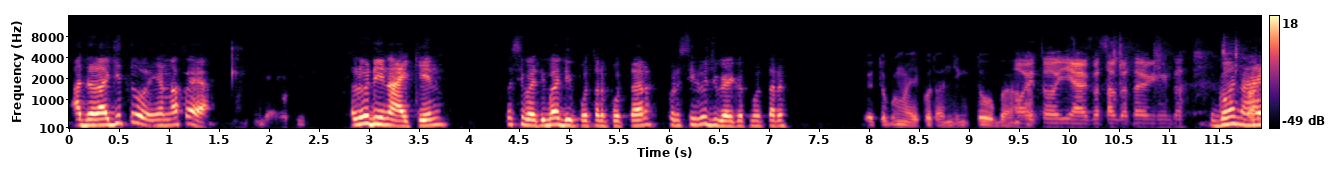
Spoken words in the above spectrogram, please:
Ada lagi tuh yang apa ya? Lu dinaikin, terus tiba-tiba diputer-puter, kursi lu juga ikut muter. Itu gue nggak ikut anjing tuh bang. Oh itu iya gua tau gua tau yang itu. Gue naik.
